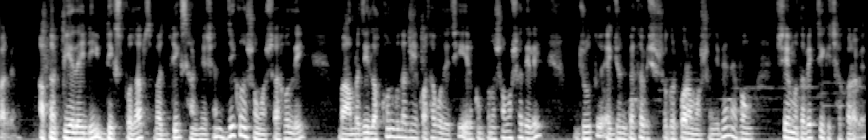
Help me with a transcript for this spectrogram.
পারবেন। আপনার পিএলআইডি ডিস্ক প্রলাপস বা ডিস্ক হার্নিয়েশন যে কোনো সমস্যা হলেই বা আমরা যে লক্ষণগুলো নিয়ে কথা বলেছি, এরকম কোনো সমস্যা দিলেই দ্রুত একজন ব্যথা বিশেষজ্ঞর পরামর্শ নেবেন এবং সে মোতাবেক চিকিৎসা করাবেন।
